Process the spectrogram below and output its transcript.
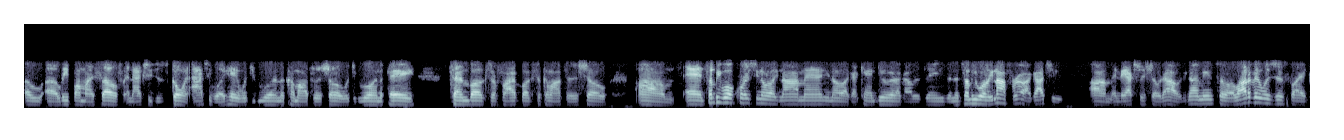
a, a leap on myself and actually just go and ask people like, hey, would you be willing to come out to the show? Would you be willing to pay ten bucks or five bucks to come out to the show? Um, and some people, of course, you know, like, nah, man, you know, like I can't do it, I got other things. And then some people are like, nah, for real, I got you. Um, and they actually showed out. You know what I mean? So a lot of it was just like,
